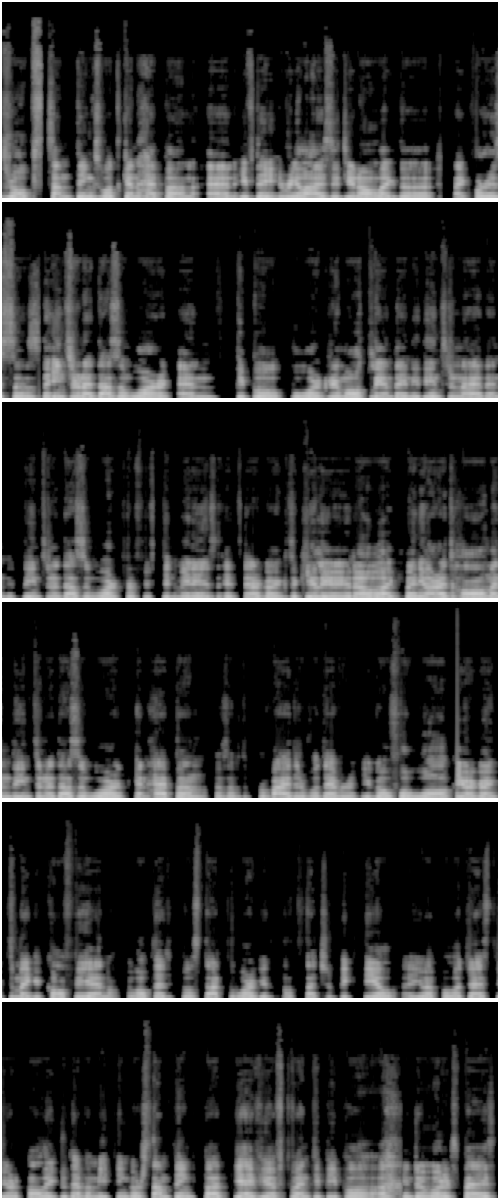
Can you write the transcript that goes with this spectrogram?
drop some things what can happen. And if they realize it you know like the like for instance the internet doesn't work and people who work remotely and they need internet and if the internet doesn't work for 15 minutes it, they're going to kill you you know? Like when you are at home and the internet doesn't work can happen because of the provider whatever you go for a walk you are going to make a coffee and you hope that it will start to work it's not such a big deal. You apologize to your colleague should have a meeting or something. But yeah if you have 20 people in the workspace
